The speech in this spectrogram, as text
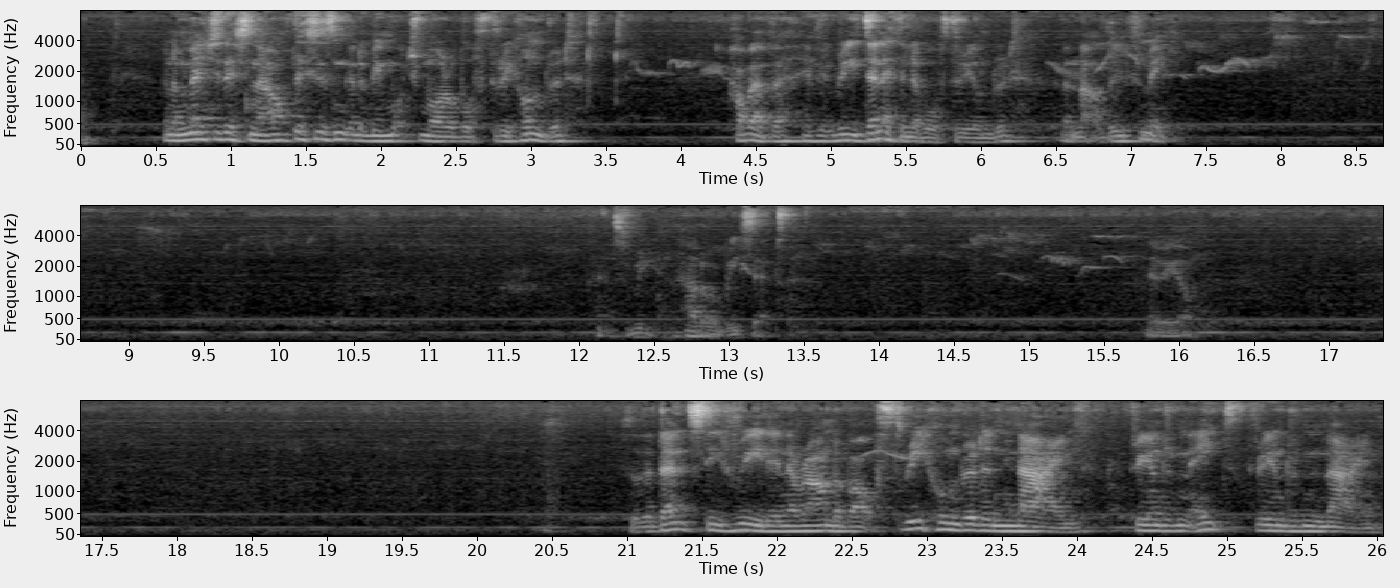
I'm going to measure this now. This isn't going to be much more above 300. However, if it reads anything above 300, then that'll do for me. How do I reset? There we go. So the density is reading around about 309, 308, 309.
